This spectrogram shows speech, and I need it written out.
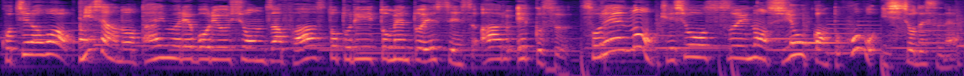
こちらは MISSHA のタイムレボリューションザファーストトリートメントエッセンス RX それの化粧水の使用感とほぼ一緒ですね。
